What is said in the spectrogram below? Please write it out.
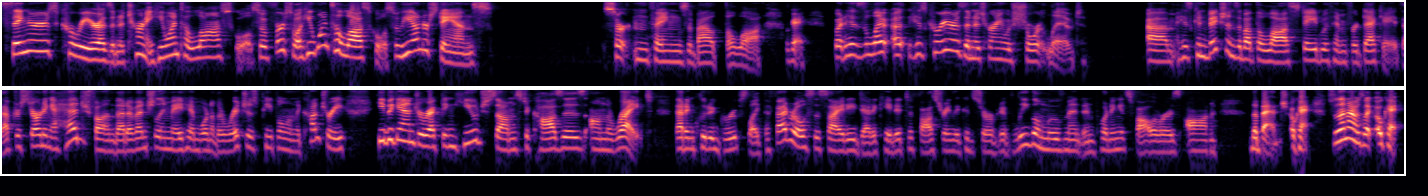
singer's career as an attorney he went to law school. So first of all he went to law school so he understands certain things about the law. Okay but his uh, his career as an attorney was short lived um, his convictions about the law stayed with him for decades. After starting a hedge fund that eventually made him one of the richest people in the country, he began directing huge sums to causes on the right. That included groups like the Federalist Society, dedicated to fostering the conservative legal movement and putting its followers on the bench. Okay, so then I was like, okay,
